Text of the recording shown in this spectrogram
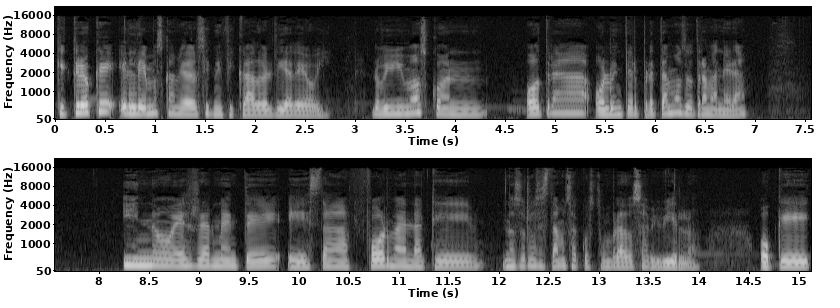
que creo que le hemos cambiado el significado el día de hoy. Lo vivimos con otra o lo interpretamos de otra manera y no es realmente esta forma en la que nosotros estamos acostumbrados a vivirlo o que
